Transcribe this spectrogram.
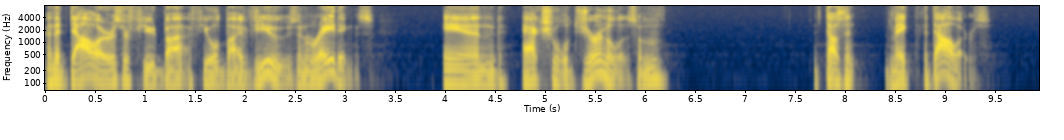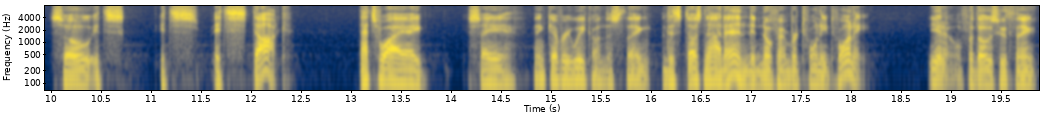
and the dollars are fueled by fueled by views and ratings and actual journalism doesn't make the dollars so it's it's it's stuck. That's why i say i think every week on this thing this does not end in november 2020 you know for those who think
